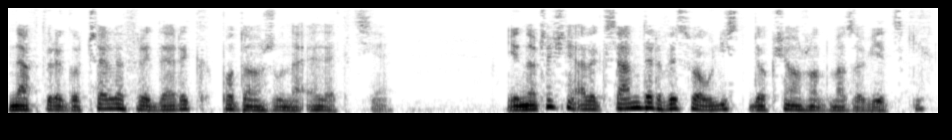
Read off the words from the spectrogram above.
na którego czele Fryderyk podążył na elekcję. Jednocześnie Aleksander wysłał list do książąt mazowieckich,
